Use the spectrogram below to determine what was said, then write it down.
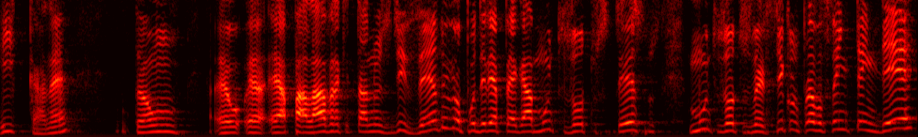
rica, né? Então, é, é, é a palavra que está nos dizendo, e eu poderia pegar muitos outros textos, muitos outros versículos, para você entender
